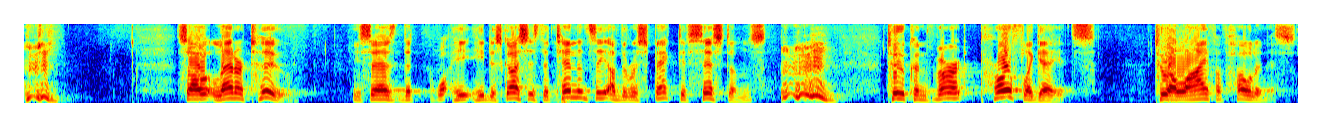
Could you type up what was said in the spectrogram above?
so, letter two he says that he, he discusses the tendency of the respective systems to convert profligates to a life of holiness.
